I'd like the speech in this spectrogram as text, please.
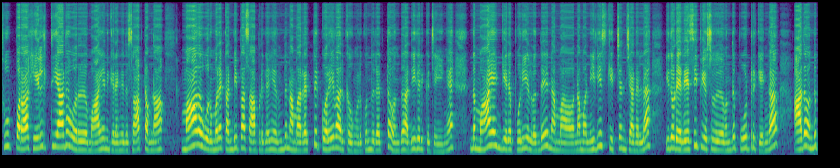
சூப்பராக ஹெல்த்தியான ஒரு மாயன்கீரைங்க இது சாப்பிட்டோம்னா மாதம் ஒரு முறை கண்டிப்பாக சாப்பிடுங்க. வந்து நம்ம ரத்த குறைவாக இருக்கவங்களுக்கு வந்து ரத்தம் வந்து அதிகரிக்க செய்யுங்க. இந்த மாயங்கீரை பொரியல் வந்து நம்ம நம்ம நிதிஷ் கிச்சன் சேனலில் இதோடைய ரெசிபிஸ் வந்து போட்டிருக்கேங்க. அதை வந்து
